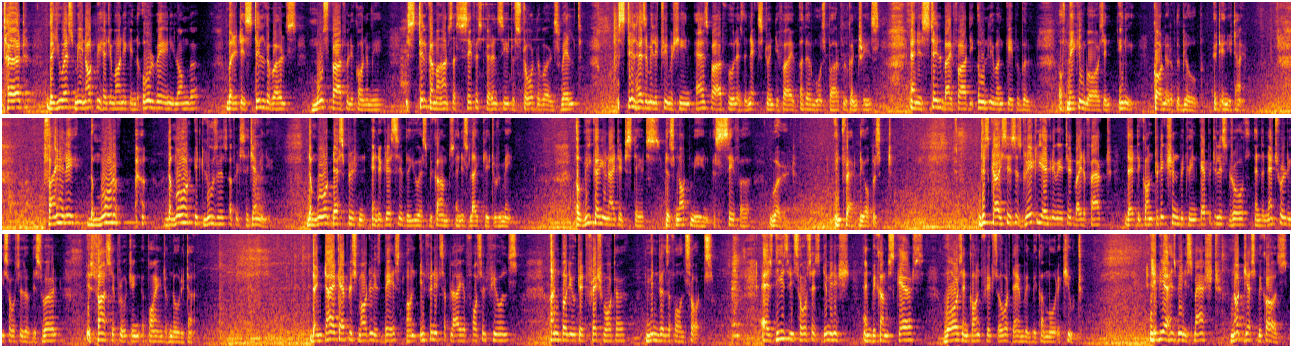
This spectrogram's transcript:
Third, the US may not be hegemonic in the old way any longer, but it is still the world's most powerful economy still commands the safest currency to store the world's wealth, still has a military machine as powerful as the next 25 other most powerful countries, and is still by far the only one capable of making wars in any corner of the globe at any time. Finally, the more, of, the more it loses of its hegemony, the more desperate and aggressive the US becomes and is likely to remain. A weaker United States does not mean a safer world. In fact, the opposite. This crisis is greatly aggravated by the fact that the contradiction between capitalist growth and the natural resources of this world is fast approaching a point of no return. The entire capitalist model is based on infinite supply of fossil fuels, unpolluted fresh water, minerals of all sorts. As these resources diminish and become scarce, wars and conflicts over them will become more acute. Libya has been smashed not just because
